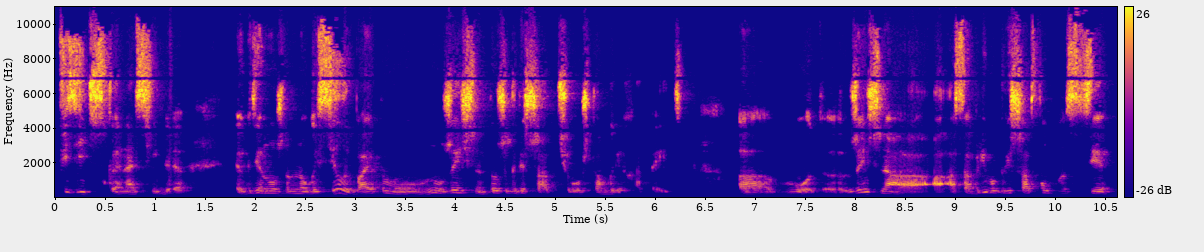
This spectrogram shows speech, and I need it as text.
физическое насилие, где нужно много сил, и поэтому ну, женщины тоже грешат, чего уж там греха таить. А, вот. Женщины особливо грешат в области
